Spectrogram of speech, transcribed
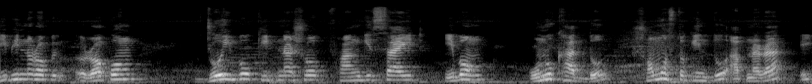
বিভিন্ন রকম জৈব কীটনাশক ফাঙ্গিসাইড এবং অনুখাদ্য, সমস্ত কিন্তু আপনারা এই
